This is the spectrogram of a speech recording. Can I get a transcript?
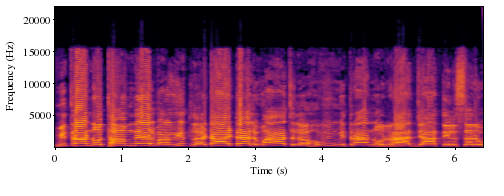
मित्रांनो थंबनेल बघितलं टायटल वाचलं. हो मित्रांनो राज्यातील सर्व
